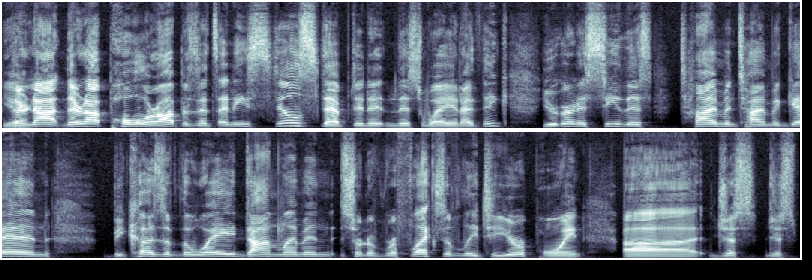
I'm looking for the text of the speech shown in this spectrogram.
yeah. They're not they're not polar opposites, and he still stepped in it in this way. And I think you're going to see this time and time again because of the way Don Lemon sort of reflexively, to your point, uh, just just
